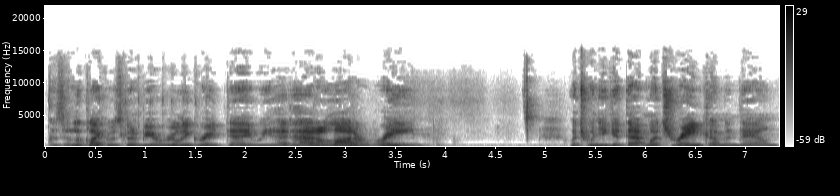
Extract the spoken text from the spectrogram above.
because it looked like it was going to be a really great day. We had had a lot of rain, which when you get that much rain coming down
